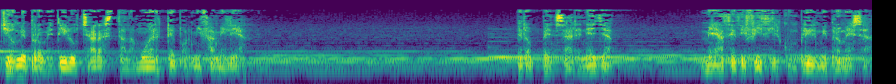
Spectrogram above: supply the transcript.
Yo me prometí luchar hasta la muerte por mi familia. Pero pensar en ella me hace difícil cumplir mi promesa.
